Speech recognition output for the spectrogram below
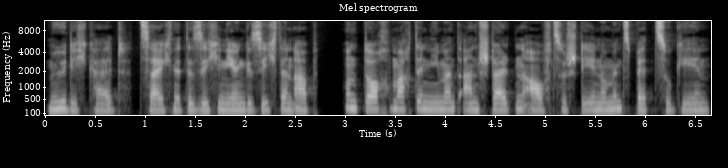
Müdigkeit zeichnete sich in ihren Gesichtern ab, und doch machte niemand Anstalten aufzustehen, um ins Bett zu gehen.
